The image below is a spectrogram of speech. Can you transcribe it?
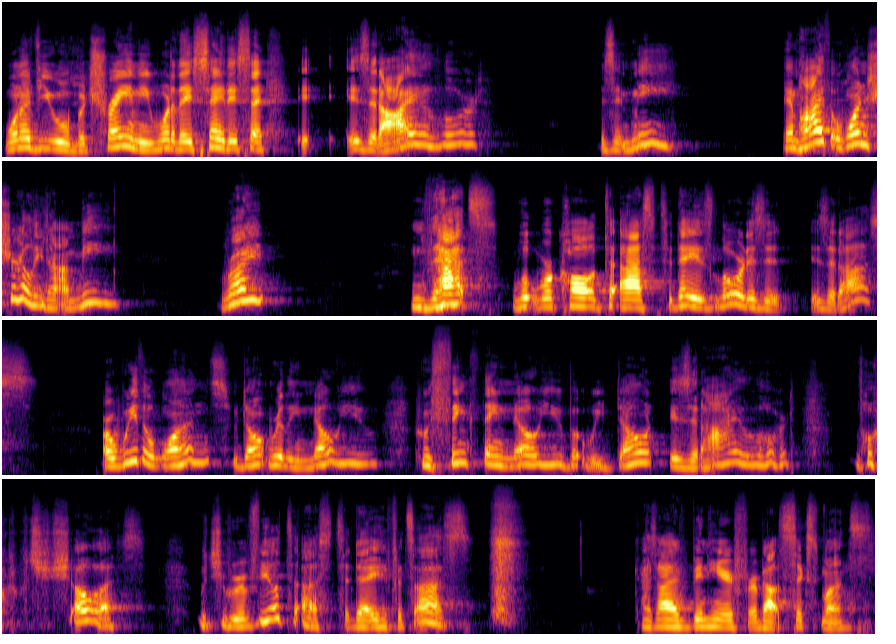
One of you will betray me. What do they say? They say, Is it I, Lord? Is it me? Am I the one? Surely not me, right? And that's what we're called to ask today is, Lord, is it, is it us? Are we the ones who don't really know you, who think they know you, but we don't? Is it I, Lord? Lord, would you show us? Would you reveal to us today if it's us? Guys, I've been here for about six months,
